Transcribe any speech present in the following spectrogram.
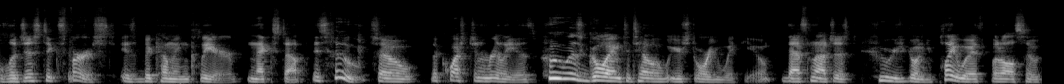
logistics first is becoming clear. Next up is who. So, the question really is who is going to tell your story with you? That's not just who you're going to play with, but also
